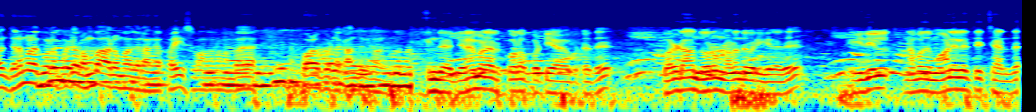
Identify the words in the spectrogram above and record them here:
அது கோலை கோலப்போட்டியில் ரொம்ப ஆர்வமாகறாங்க. ப்ரைஸ் வாங்கணும். நம்ம கோலப்போட்டியில் கலந்துக்கணும் இந்த தினமலர் கோலை போட்டியாகப்பட்டது வருடாந்தோறும் நடந்து வருகிறது. இதில் நமது மாநிலத்தைச் சேர்ந்த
